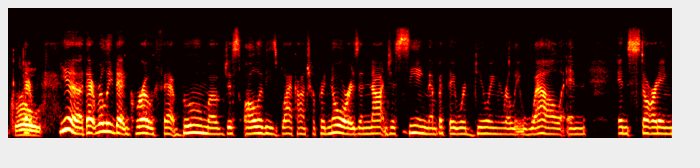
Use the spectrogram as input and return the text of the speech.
growth that, yeah that really that growth that boom of just all of these black entrepreneurs and not just seeing them but they were doing really well and and starting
